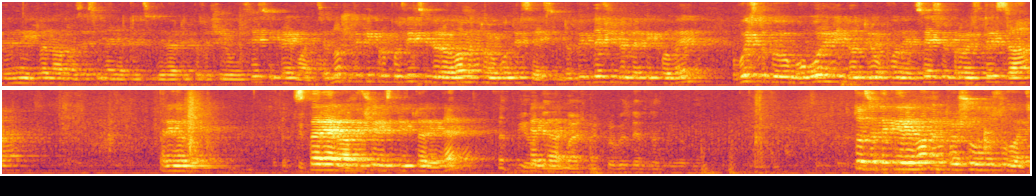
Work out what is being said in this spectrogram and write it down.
денний пленарного засідання 39-ї позачергової сесії приймається. Вношу такі пропозиції до регламенту роботи сесії. Доповідачі до 5 хвилин, виступи в обговоренні до 3 хвилин. Сесію провести за 3 години. З перервами через півтори, так? Хто за такий регламент, прошу голосувати.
